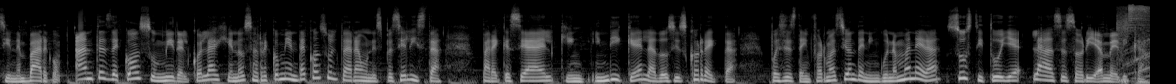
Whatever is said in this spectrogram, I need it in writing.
Sin embargo, antes de consumir el colágeno se recomienda consultar a un especialista para que sea él quien indique la dosis correcta, pues esta información de ninguna manera sustituye la asesoría médica.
